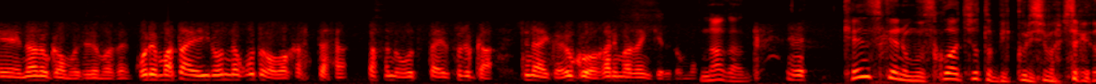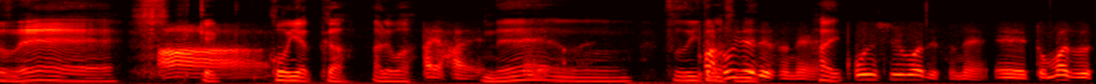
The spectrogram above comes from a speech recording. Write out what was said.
えーなのかもしれません、これまたいろんなことが分かったら、あのお伝えするかしないかよく分かりませんけれども、なんか、健介の息子はちょっとびっくりしましたけどね。あ結婚約か、あれは。はいはい。ねえ、えーうん続いてまあ、そ。れでですね、はい。今週はですね、えー、とまず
